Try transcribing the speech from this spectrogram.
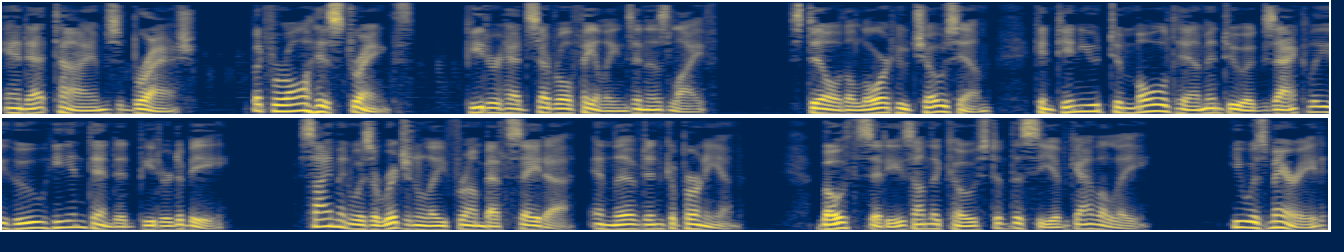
and at times brash. But for all his strengths, Peter had several failings in his life. Still, the Lord who chose him continued to mold him into exactly who he intended Peter to be. Simon was originally from Bethsaida and lived in Capernaum, both cities on the coast of the Sea of Galilee. He was married,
